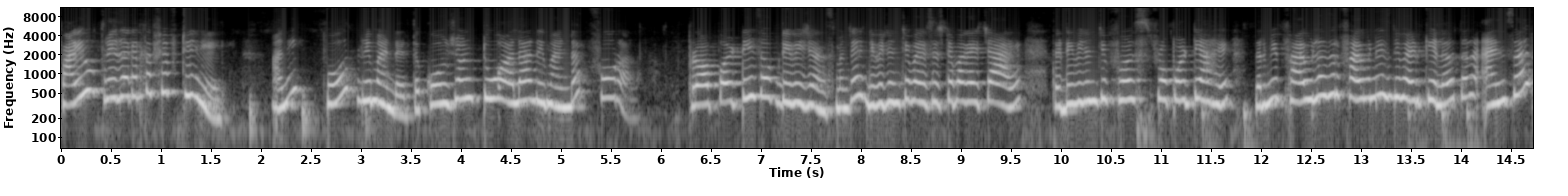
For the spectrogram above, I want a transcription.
फाईव्ह थ्री जा केलं तर फिफ्टीन येईल आणि फोर रिमाइंडर तर क्वेश्चन टू आला रिमाइंडर फोर आला. प्रॉपर्टीज ऑफ डिव्हिजन्स म्हणजे डिव्हिजनचे वैशिष्ट्य बघायचे आहे तर डिव्हिजनची फर्स्ट प्रॉपर्टी आहे. जर मी फाईव्हला जर फाईव्हनेच डिवाईड केलं तर ॲन्सर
